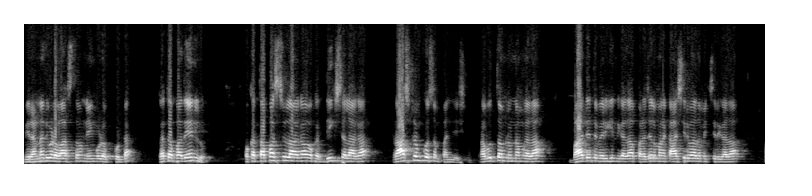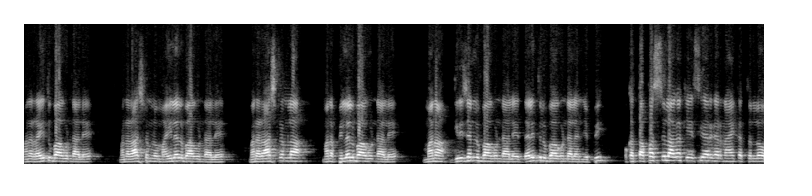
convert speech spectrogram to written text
మీరు అన్నది కూడా వాస్తవం నేను కూడా ఒప్పుకుంటా. గత పదేళ్ళు ఒక తపస్సులాగా ఒక దీక్షలాగా రాష్ట్రం కోసం పనిచేసినాం. ప్రభుత్వంలో ఉన్నాం కదా బాధ్యత పెరిగింది కదా ప్రజలు మనకు ఆశీర్వాదం ఇచ్చారు కదా మన రైతు బాగుండాలి మన రాష్ట్రంలో మహిళలు బాగుండాలి మన రాష్ట్రంలో మన పిల్లలు బాగుండాలి మన గిరిజనులు బాగుండాలి దళితులు బాగుండాలని చెప్పి ఒక తపస్సులాగా కేసీఆర్ గారి నాయకత్వంలో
